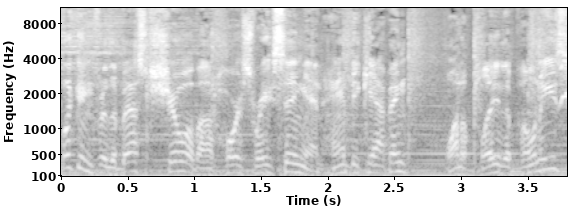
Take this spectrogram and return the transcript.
Looking for the best show about horse racing and handicapping? Want to play the ponies?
